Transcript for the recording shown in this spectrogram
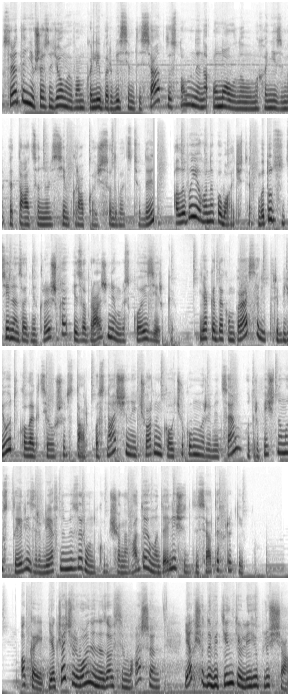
Всередині вже знайомий вам калібр 80, заснований на оновленому механізмі ETA C07.621, але ви його не побачите, бо тут суцільна задня кришка із зображенням морської зірки. Як і декомпресор, Tribute в колекції Ocean Star оснащений чорним каучуковим ремінцем у тропічному стилі з рельєфним візерунком, що нагадує моделі 60-х років. Окей, якщо червоне не зовсім ваше, як щодо відтінків Ліги Плюща,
